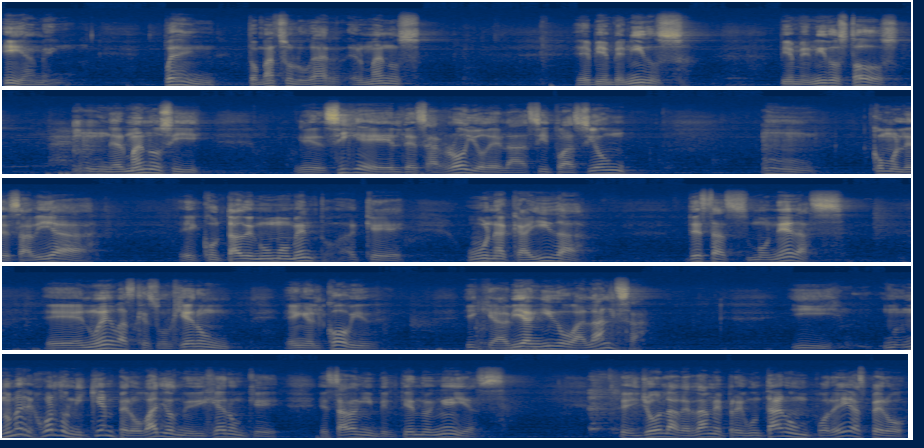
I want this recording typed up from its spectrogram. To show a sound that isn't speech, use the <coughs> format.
y amén. Pueden tomar su lugar, hermanos. Eh, bienvenidos, bienvenidos todos. <clears throat> hermanos, y eh, sigue el desarrollo de la situación <clears throat> como les había eh, contado en un momento, que hubo una caída de estas monedas nuevas que surgieron en el COVID y que habían ido al alza. Y no me recuerdo ni quién, pero varios me dijeron que estaban invirtiendo en ellas. Eh, yo la verdad me preguntaron por ellas, pero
